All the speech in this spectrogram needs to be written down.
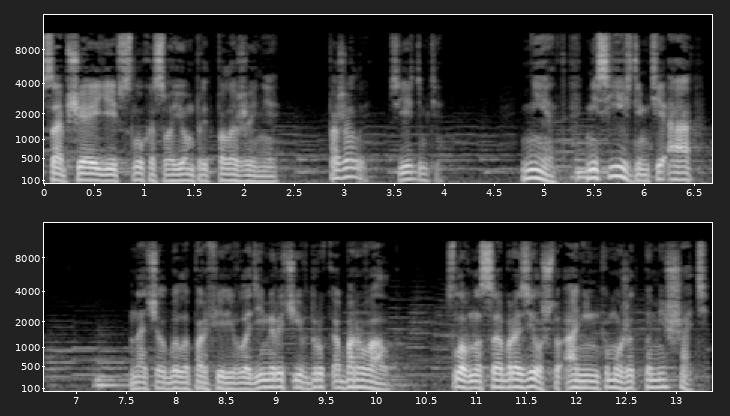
сообщая ей вслух о своем предположении. «Пожалуй, съездимте». «Нет, не съездимте, а...» Начал было Порфирий Владимирович и вдруг оборвал, словно сообразил, что Анненька может помешать.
